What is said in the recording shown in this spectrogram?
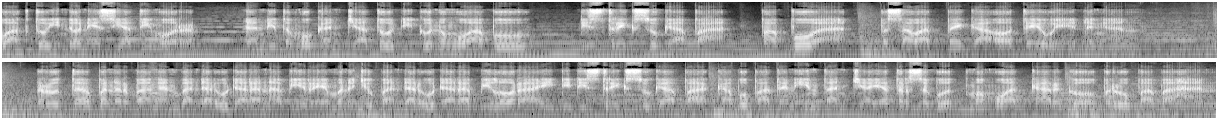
waktu Indonesia Timur, dan ditemukan jatuh di Gunung Wabu, Distrik Sugapa, Papua, pesawat PKOTW dengan rute penerbangan Bandar Udara Nabire menuju Bandar Udara Bilorai di Distrik Sugapa, Kabupaten Intan Jaya tersebut memuat kargo berupa bahan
